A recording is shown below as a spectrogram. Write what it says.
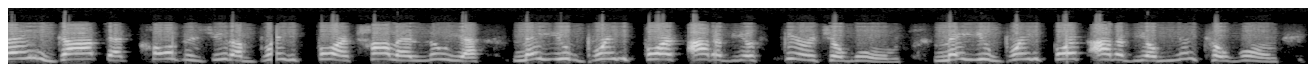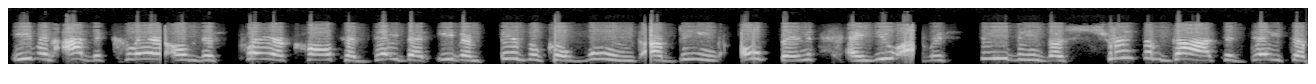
same God that causes you to bring forth, hallelujah. May you bring forth out of your spiritual womb. May you bring forth out of your mental womb. Even I declare on this prayer call today that even physical wombs are being opened and you are receiving the strength of God today to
